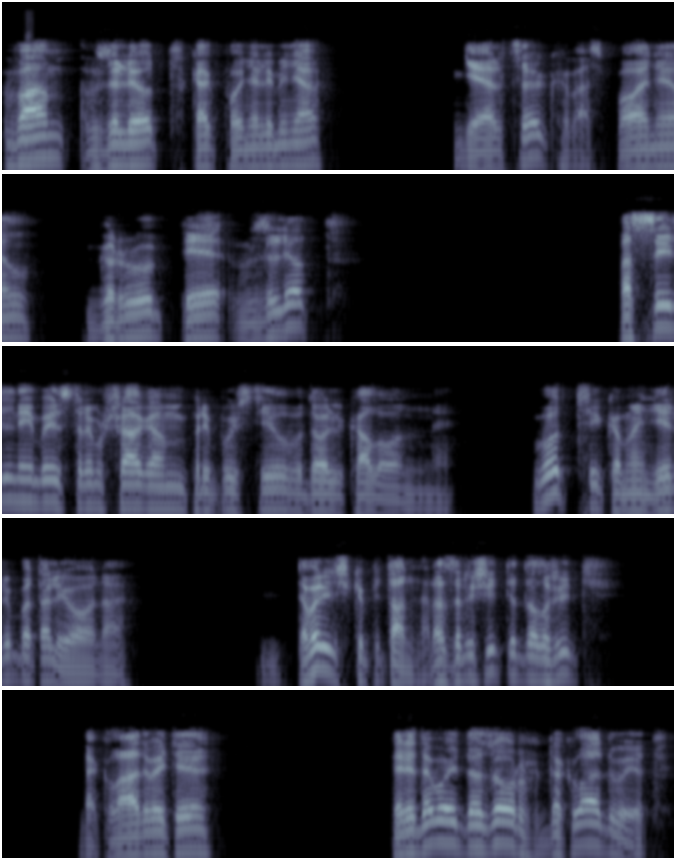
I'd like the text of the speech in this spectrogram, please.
Вам взлет, как поняли меня? Герцог, вас понял. Группе взлет. Посыльный быстрым шагом припустил вдоль колонны. Вот и командир батальона. — Товарищ капитан, разрешите доложить? — Докладывайте. Передовой дозор докладывает.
